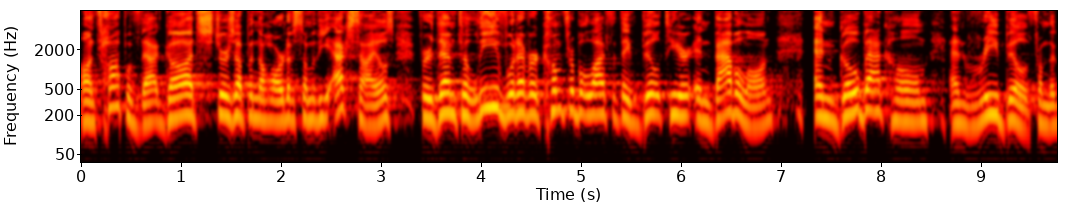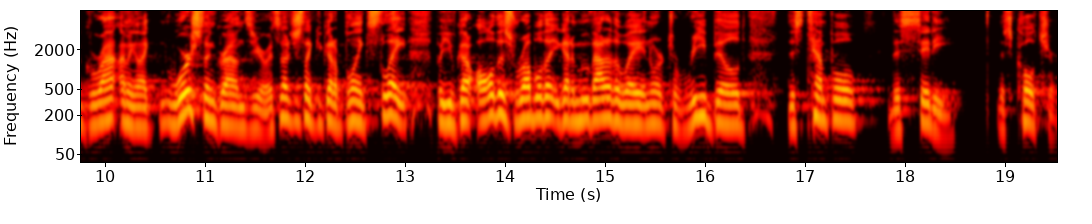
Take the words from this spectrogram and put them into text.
on top of that, God stirs up in the heart of some of the exiles for them to leave whatever comfortable life that they've built here in Babylon and go back home and rebuild from the ground. I mean, like worse than ground zero. It's not just like you've got a blank slate, but you've got all this rubble that you got to move out of the way in order to rebuild this temple, this city, this culture.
